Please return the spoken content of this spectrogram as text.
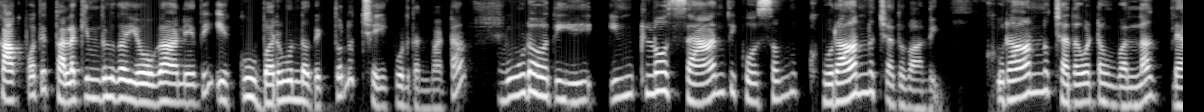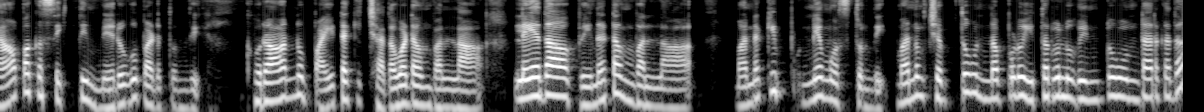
కాకపోతే తలకిందులుగా యోగా అనేది ఎక్కువ బరువున్న వ్యక్తులు చేయకూడదనమాట. మూడవది ఇంట్లో శాంతి కోసం ఖురాన్‌ను చదవాలి. ఖురాన్‌ను చదవటం వల్ల జ్ఞాపక శక్తి మెరుగుపడుతుంది. ఖురాన్‌ను బయటకి చదవడం వల్ల, లేదా వినటం వల్ల మనకి పుణ్యం వస్తుంది మనం చెప్తూ ఉన్నప్పుడు ఇతరులు వింటూ ఉంటారు కదా!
